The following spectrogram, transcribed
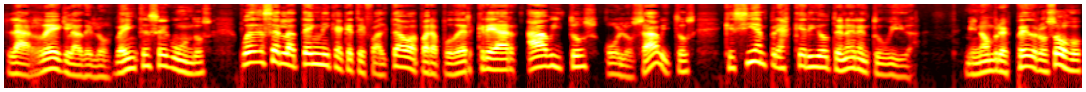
la regla de los 20 segundos puede ser la técnica que te faltaba para poder crear hábitos o los hábitos que siempre has querido tener en tu vida. Mi nombre es Pedro Sojo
